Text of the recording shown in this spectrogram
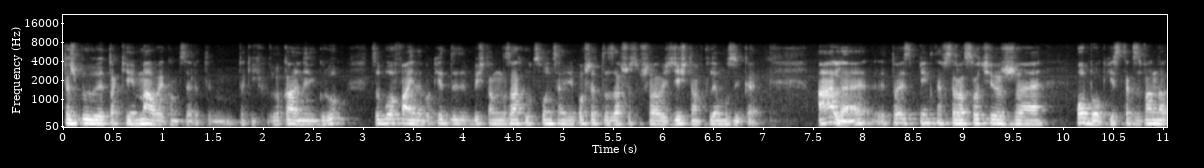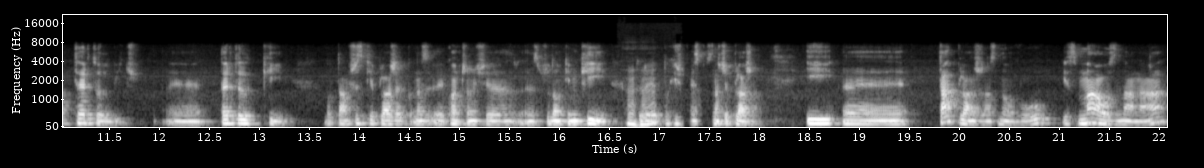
też były takie małe koncerty takich lokalnych grup, co było fajne, bo kiedy byś tam na zachód słońca nie poszedł, to zawsze słyszałeś gdzieś tam w tle muzykę. Ale to jest piękne w Sarasocie, że obok jest tak zwana Turtle Beach, Turtle Key bo tam wszystkie plaże kończą się z przydomkiem key, mhm. który po hiszpańsku znaczy plaża. I e, ta plaża znowu jest mało znana.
